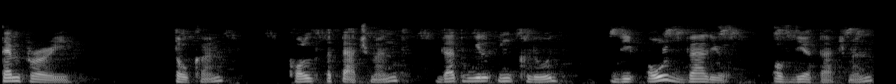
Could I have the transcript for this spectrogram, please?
temporary token called attachment that will include the old value of the attachment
